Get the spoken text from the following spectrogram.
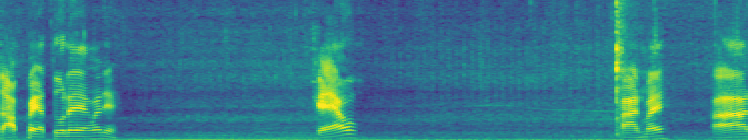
สามแปดตัวแรงแล้วเนี่ยแก้ว ผ่านไหม ผ่าน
